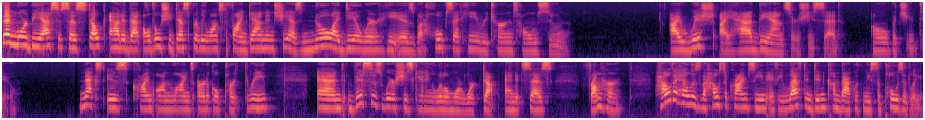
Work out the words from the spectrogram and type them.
Then more BS. It says Stout added that although she desperately wants to find Gannon, she has no idea where he is but hopes that he returns home soon. I wish I had the answer, she said. Oh, but you do. Next is Crime Online's article, part three. And this is where she's getting a little more worked up. And it says from her how the hell is the house a crime scene if he left and didn't come back with me, supposedly?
